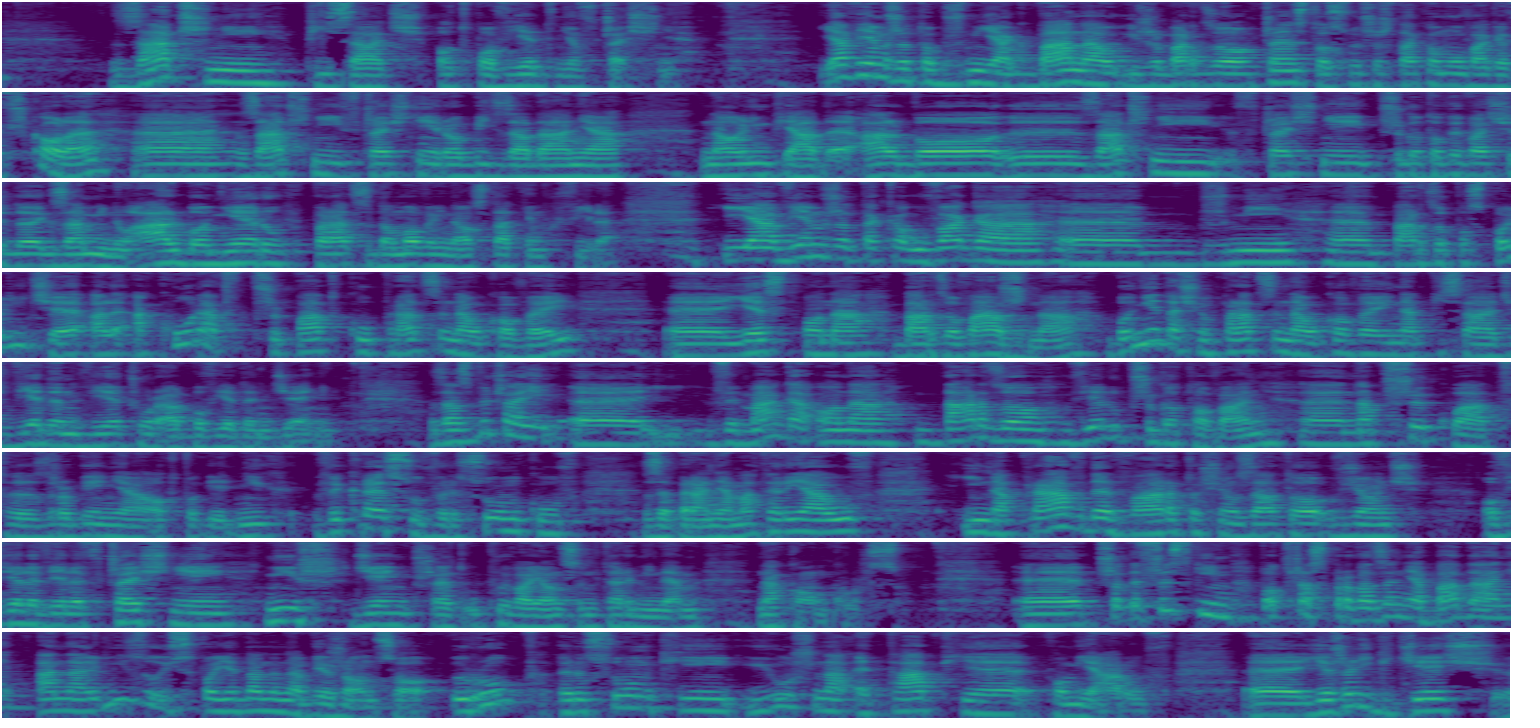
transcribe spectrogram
zacznij pisać odpowiednio wcześnie. Ja wiem, że to brzmi jak banał i że bardzo często słyszysz taką uwagę w szkole. E, zacznij wcześniej robić zadania na olimpiadę, albo y, zacznij wcześniej przygotowywać się do egzaminu, albo nie rób pracy domowej na ostatnią chwilę. I ja wiem, że taka uwaga e, brzmi e, bardzo pospolicie, ale akurat w przypadku pracy naukowej jest ona bardzo ważna, bo nie da się pracy naukowej napisać w jeden wieczór albo w jeden dzień. Zazwyczaj e, wymaga ona bardzo wielu przygotowań, e, na przykład zrobienia odpowiednich wykresów, rysunków, zebrania materiałów i naprawdę warto się za to wziąć o wiele, wiele wcześniej niż dzień przed upływającym terminem na konkurs. E, Przede wszystkim podczas prowadzenia badań analizuj swoje dane na bieżąco. Rób rysunki już na etapie pomiarów. E, Jeżeli gdzieś e,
